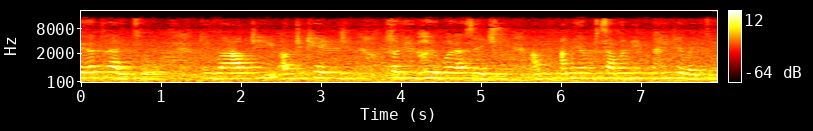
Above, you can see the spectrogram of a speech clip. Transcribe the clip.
खेळत राहायचो. किंवा आमची आमची खेळची सगळी घरभर असायची. आम आम्ही आमचं सामान नीट नाही ठेवायचो.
